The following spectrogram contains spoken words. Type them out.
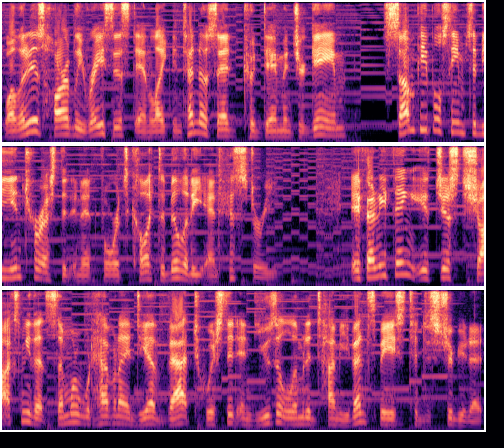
While it is horribly racist and like Nintendo said, could damage your game, some people seem to be interested in it for its collectability and history. If anything, it just shocks me that someone would have an idea that twisted and use a limited time event space to distribute it.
